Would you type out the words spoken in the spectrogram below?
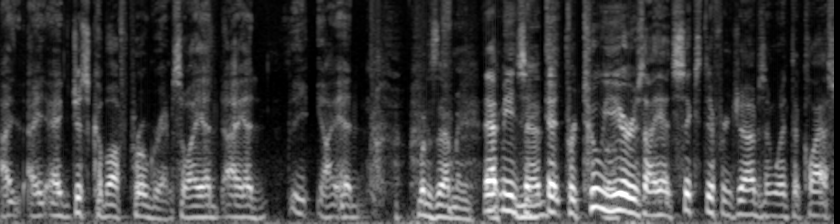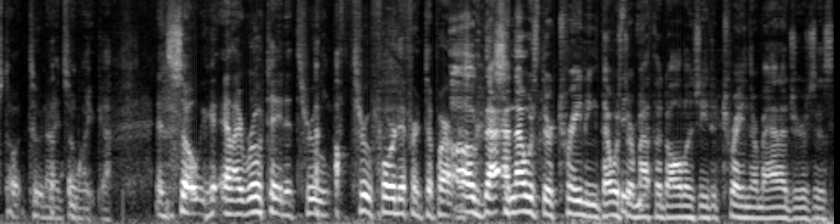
I, had just come off program, so I had I had I had. What does that mean? That Like means that it, for two oh. years I had six different jobs and went to class to, two nights a Oh week. And so, and I rotated through through four different departments. Oh, that, and that was their training. That was their methodology to train their managers. Is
